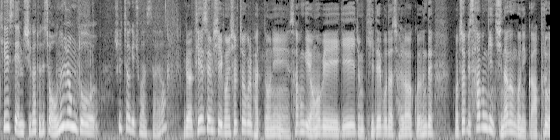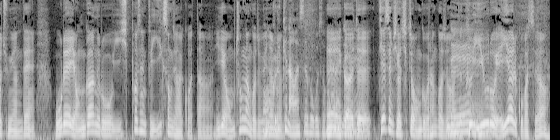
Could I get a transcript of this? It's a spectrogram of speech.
TSMC가 도대체 어느 정도 실적이 좋았어요? 그러니까 TSMC 이번 실적을 봤더니 4분기 영업이익이 좀 기대보다 잘 나왔고요. 근데 어차피 4분기는 지나간 거니까 앞으로가 중요한데 올해 연간으로 20% 이익 성장할 것 같다. 이게 엄청난 거죠. 어, 왜냐하면 어, 그렇게 나왔어요 보고서가. 네, 그러니까 네. 이제 TSMC가 직접 언급을 한 거죠. 네. 그 이후로 AI를 꼽았어요.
